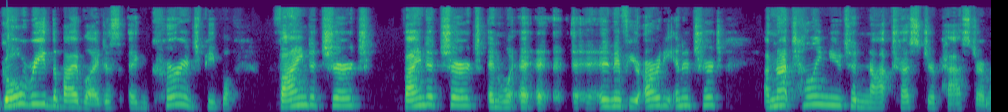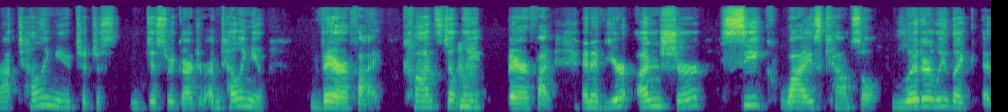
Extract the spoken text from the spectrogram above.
go read the Bible. I just encourage people find a church, find a church, and and if you're already in a church, I'm not telling you to not trust your pastor. I'm not telling you to just disregard your. I'm telling you, verify constantly. Mm-hmm verify. And if you're unsure, seek wise counsel. Literally, like uh,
